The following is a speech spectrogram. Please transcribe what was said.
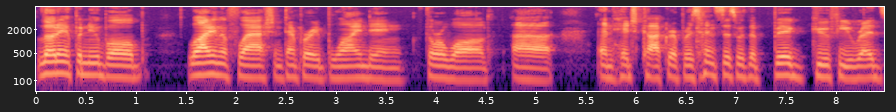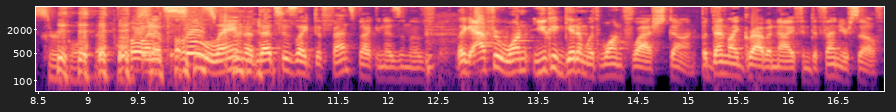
loading up a new bulb, lighting the flash, and temporarily blinding Thorwald. Uh, and Hitchcock represents this with a big, goofy red circle. Oh, and it's so lame that that's his like defense mechanism of like after one you could get him with one flash stun, but then like grab a knife and defend yourself.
